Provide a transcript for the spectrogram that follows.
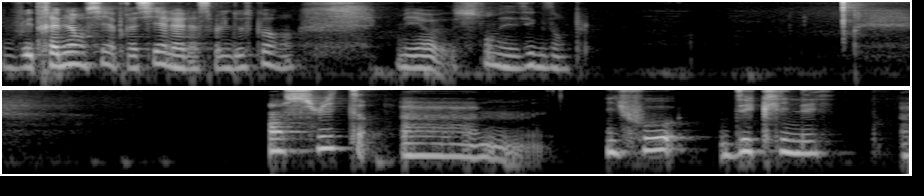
Vous pouvez très bien aussi apprécier aller à la salle de sport. Hein. Mais euh, ce sont des exemples. Ensuite, euh, il faut décliner, euh,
